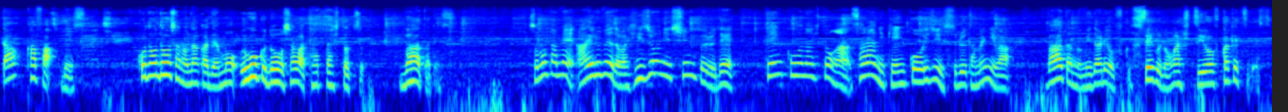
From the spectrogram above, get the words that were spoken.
タ、カファです。この動作の中でも動く動作はたった一つ。バータです。そのためアイルベーダは非常にシンプルで健康な人がさらに健康を維持するためにはバータの乱れを防ぐのが必要不可欠です。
